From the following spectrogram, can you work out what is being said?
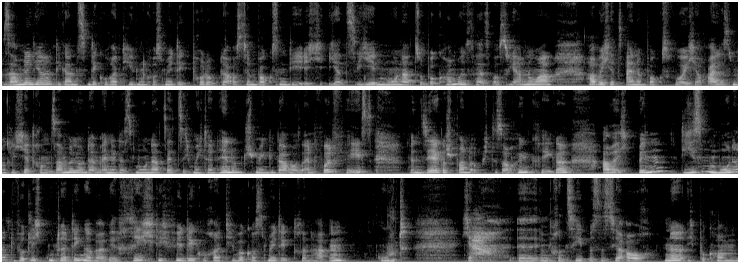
sammle ja die ganzen dekorativen Kosmetikprodukte aus den Boxen, die ich jetzt jeden Monat so bekomme. Das heißt, aus Januar habe ich jetzt eine Box, wo ich auch alles Mögliche drin sammle und am Ende des Monats setze ich mich dann hin und schminke daraus ein Fullface. Bin sehr gespannt, ob ich das auch hinkriege. Aber ich bin diesen Monat wirklich guter Dinge, weil wir richtig viel dekorative Kosmetik drin hatten. Gut, ja, äh, im Prinzip ist es ja auch, ne, ich bekomme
